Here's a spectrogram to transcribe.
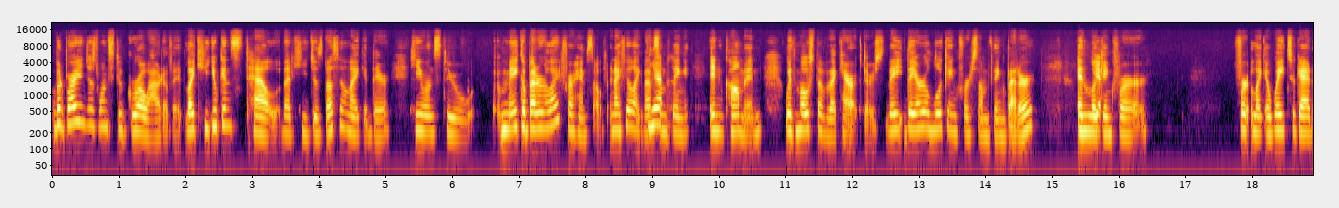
But Brian just wants to grow out of it. Like he, you can tell that he just doesn't like it there. He wants to make a better life for himself. And I feel like that's Yeah. something in common with most of the characters. They they are looking for something better and Yeah. looking for for like a way to get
